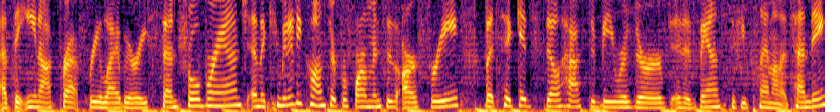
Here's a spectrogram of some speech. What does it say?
at the Enoch Pratt Free Library Central Branch. And the community concert performances are free, but tickets still have to be reserved in advance if you plan on attending.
